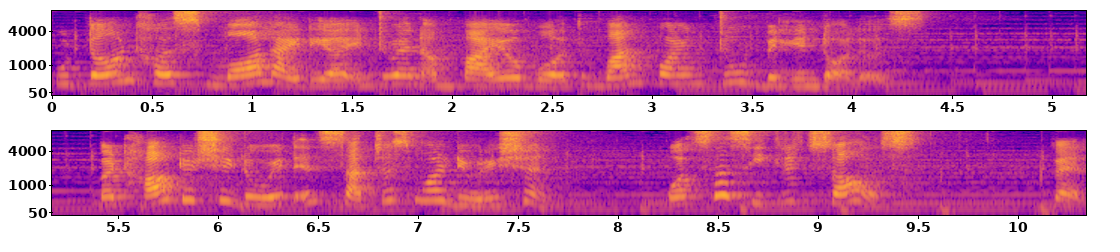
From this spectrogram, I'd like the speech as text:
who turned her small idea into an empire worth $1.2 billion. But how did she do it in such a small duration? What's the secret sauce? Well,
